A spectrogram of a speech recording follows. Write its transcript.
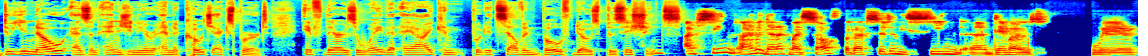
Do you know, as an engineer and a coach expert, if there is a way that AI can put itself in both those positions? I've seen. I haven't done it myself, but I've certainly seen uh, demos where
